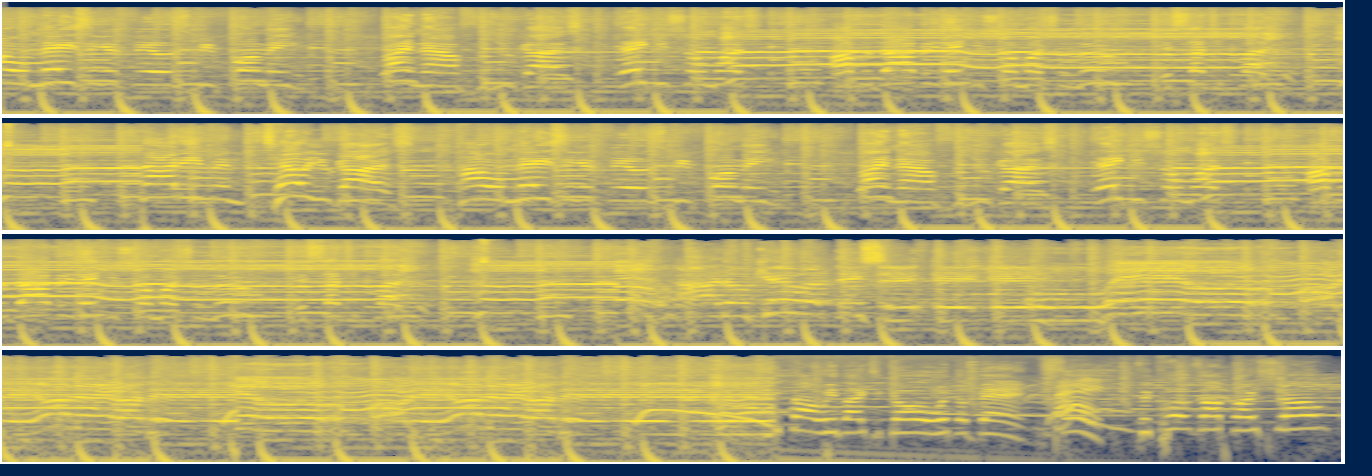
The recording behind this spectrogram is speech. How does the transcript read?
how amazing it feels to be performing right now for you guys. Thank you so much, Abu Dhabi. Thank you so much, Lou. It's such a pleasure. Not even tell you guys how amazing it feels to be performing right now for you guys. Thank you so much, Abu Dhabi. Thank you so we like to go with a bang. bang. So, to close off our show,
